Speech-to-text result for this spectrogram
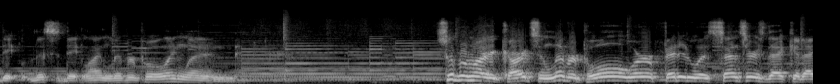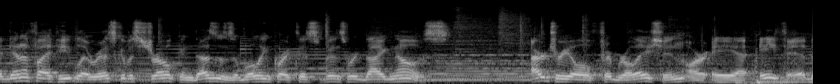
this is Dateline Liverpool, England. Supermarket carts in Liverpool were fitted with sensors that could identify people at risk of a stroke, and dozens of willing participants were diagnosed. Atrial fibrillation, or AFib,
